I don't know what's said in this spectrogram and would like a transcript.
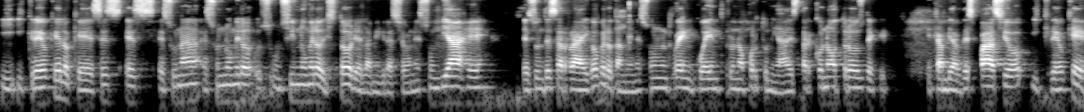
y, y, creo que lo que es es, es, es, una, es un, número, un sinnúmero de historias. La migración es un viaje, es un desarraigo, pero también es un reencuentro, una oportunidad de estar con otros, de, de cambiar de espacio. Y creo que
